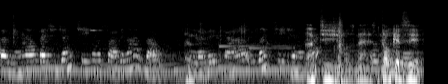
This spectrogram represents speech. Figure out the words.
Fazendo é um teste de antígeno suave nasal. Ele vai verificar os antígenos. né? Antígenos, né? O Então quer dizer,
